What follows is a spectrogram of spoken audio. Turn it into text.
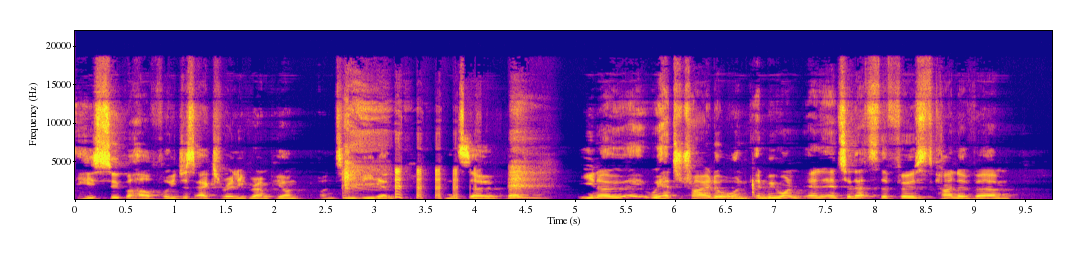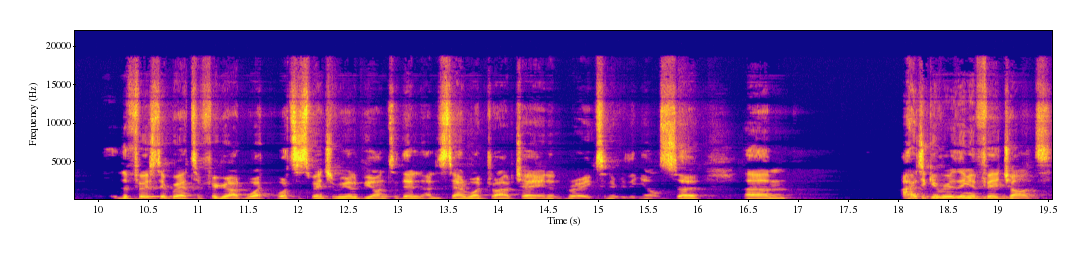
he's super helpful. He just acts really grumpy on on TV, and, and so but you know, we had to try it all, and, and we want, and, and, so that's the first kind of um, the first step. We had to figure out what what suspension we're going to be on to then understand what drive chain and brakes and everything else. So um, I had to give everything a fair chance,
